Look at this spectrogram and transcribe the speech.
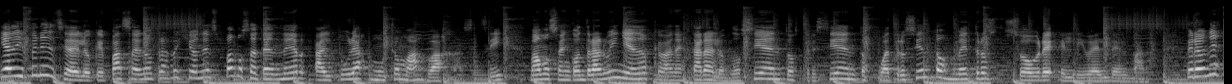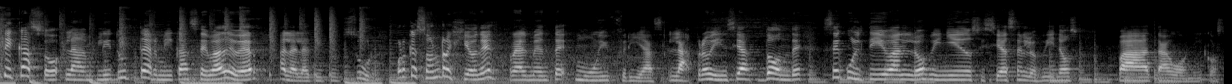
Y a diferencia de lo que pasa en otras regiones, vamos a tener alturas mucho más bajas. Vamos a encontrar viñedos que van a estar a los 200, 300, 400 metros sobre el nivel del mar. Pero en este caso la amplitud térmica se va a deber a la latitud sur, porque son regiones realmente muy frías, las provincias donde se cultivan los viñedos y se hacen los vinos patagónicos.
